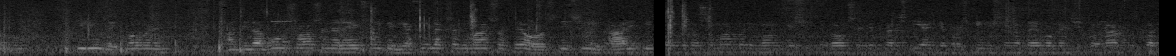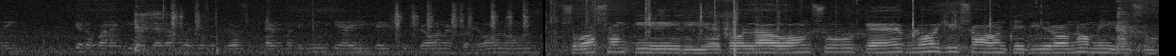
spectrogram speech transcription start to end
αυτής. Αντιλαγούν σώσον ελέησον και διαφύλαξον ημάς ο Θεός, της η χάρητη και των σωμάτων ημών και εσύ δώσε και ευχαριστία και προσκύνησε να τεύομεν στον άρθρο πατρί και το Παναγίο και αγαθό και τους Θεός πνεύμα την γην και αή και εις τους αιώνας των αιώνων. Σώσον Κύριε το λαόν σου και ευλόγησον την κληρονομία σου.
